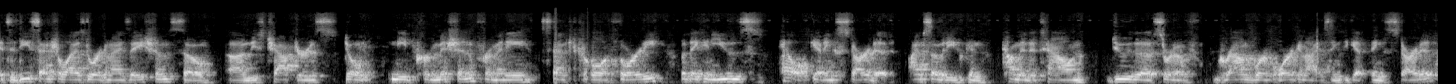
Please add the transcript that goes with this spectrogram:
It's a decentralized organization, so um, these chapters don't need permission from any central authority, but they can use help getting started. I'm somebody who can come into town, do the sort of groundwork organizing to get things started,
